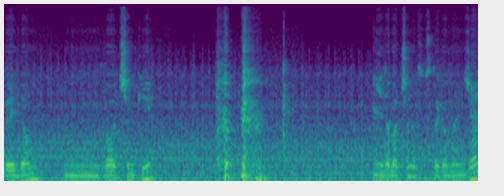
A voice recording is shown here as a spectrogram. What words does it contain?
wyjdą, mm, dwa odcinki. Nie zobaczymy co z tego będzie.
